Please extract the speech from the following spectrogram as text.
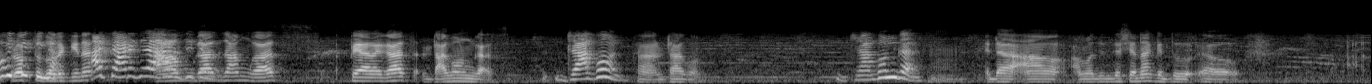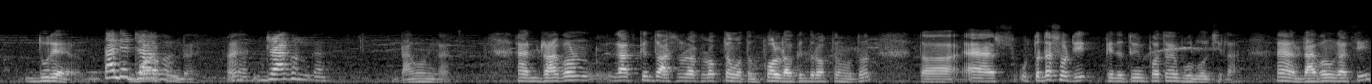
ওই রক্ত কিনা? কিনা? আচ্ছা আর আর আম গাছ জাম গাছ পেয়ারা গাছ ড্রাগন গাছ। ড্রাগন? হ্যাঁ ড্রাগন। ড্রাগন গাছ? এটা আহ, আমাদের দেশে না কিন্তু দূরে তাহলে ড্রাগন। হ্যাঁ? ড্রাগন গাছ। ড্রাগন গাছ। হ্যাঁ ড্রাগন গাছ কিন্তু আসলে রক- রক্তের মতন ফলটাও কিন্তু রক্তের মতন। তো উত্তরটা সঠিক কিন্তু তুমি প্রথমে ভুল বলছিলা। হ্যাঁ ড্রাগন গাছই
